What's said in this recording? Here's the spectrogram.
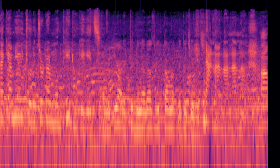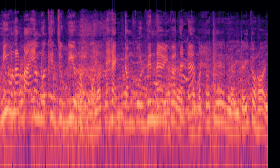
নাকি আমি ওই চরিত্রটার মধ্যেই ঢুকে গেছি? আমি কি আরেকটি বিনা দাসগুপ্ত আমরা পেতে চলেছি? না না না না না। আমি ওনার পায়ের নখের যুগীয় নই। একদম বলবেন না ওই কথাটা। ব্যাপারটা হচ্ছে এটাই তো হয়।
